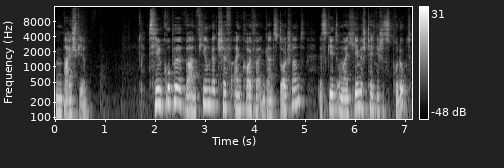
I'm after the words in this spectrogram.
ein Beispiel. Zielgruppe waren 400 Chefeinkäufer in ganz Deutschland. Es geht um ein chemisch-technisches Produkt.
